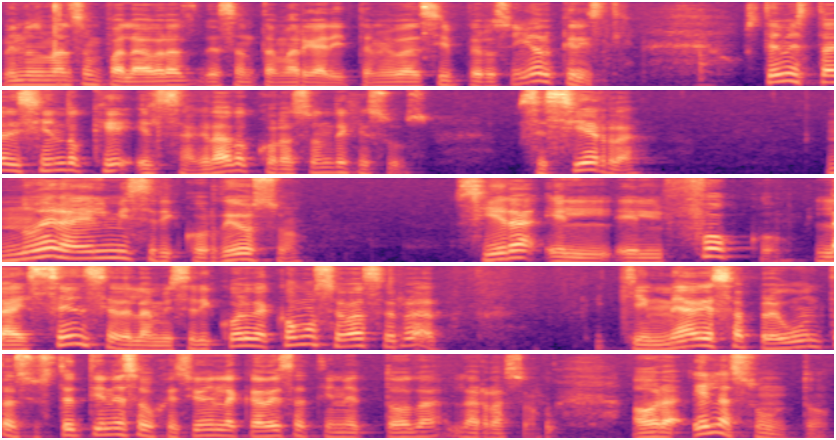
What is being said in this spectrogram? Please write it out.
menos mal son palabras de Santa Margarita. Me va a decir, pero señor Cristian, usted me está diciendo que el Sagrado Corazón de Jesús se cierra. No era Él misericordioso. Si era el, el foco, la esencia de la misericordia, ¿cómo se va a cerrar? Quien me haga esa pregunta, si usted tiene esa objeción en la cabeza, tiene toda la razón. Ahora, el asunto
